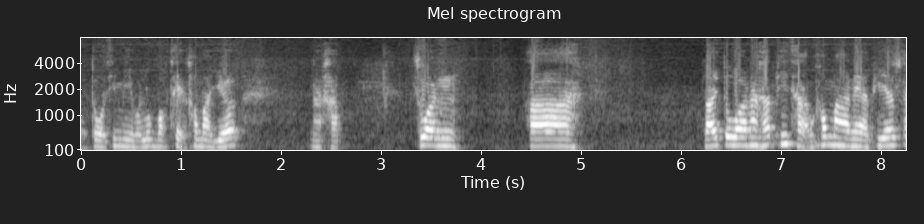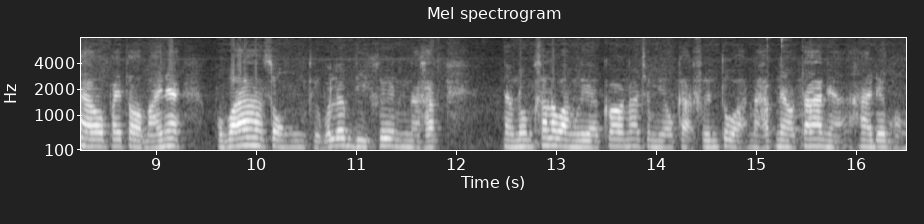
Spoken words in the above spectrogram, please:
2 ตัวที่มีวอลุ่มบล็อกเทรดเข้ามาเยอะนะครับ ส่วนอ่ารายตัวนะครับที่ถามเข้ามาเนี่ย PSL ไปต่อไหมเนี่ย ผมว่าทรงถือว่าเริ่มดีขึ้นนะครับ แนวโน้มค่าระวังเรือก็น่าจะมีโอกาสฟื้นตัวนะครับ แนวต้านเนี่ยไฮเดิมของ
